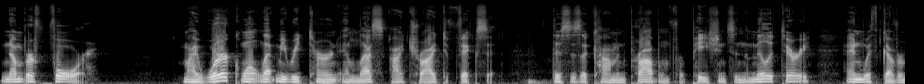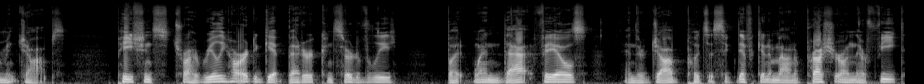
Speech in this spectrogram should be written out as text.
Number four, my work won't let me return unless I try to fix it. This is a common problem for patients in the military and with government jobs. Patients try really hard to get better conservatively, but when that fails and their job puts a significant amount of pressure on their feet,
